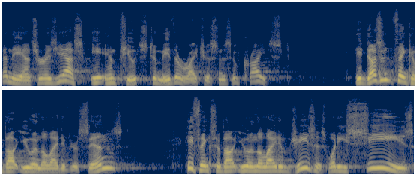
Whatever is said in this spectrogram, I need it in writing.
And the answer is yes. He imputes to me the righteousness of Christ. He doesn't think about you in the light of your sins. He thinks about you in the light of Jesus. What he sees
